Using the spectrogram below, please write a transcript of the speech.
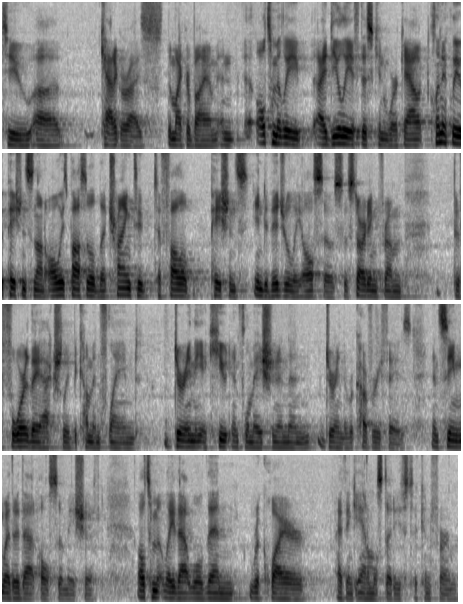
to uh, categorize the microbiome. And ultimately, ideally, if this can work out, clinically with patients is not always possible, but trying to, to follow patients individually also. So starting from before they actually become inflamed during the acute inflammation and then during the recovery phase, and seeing whether that also may shift. Ultimately, that will then require, I think, animal studies to confirm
